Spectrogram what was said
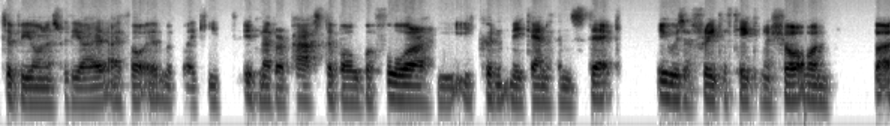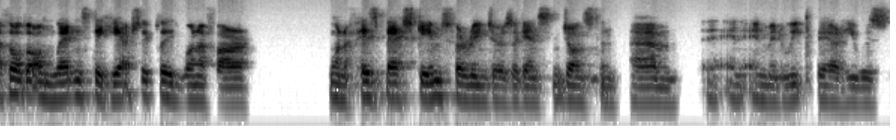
to be honest with you. I, I thought it looked like he, would never passed a ball before. He, he couldn't make anything stick. He was afraid of taking a shot on. But I thought that on Wednesday he actually played one of our one of his best games for Rangers against St Johnstone um, in, in midweek there. He was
